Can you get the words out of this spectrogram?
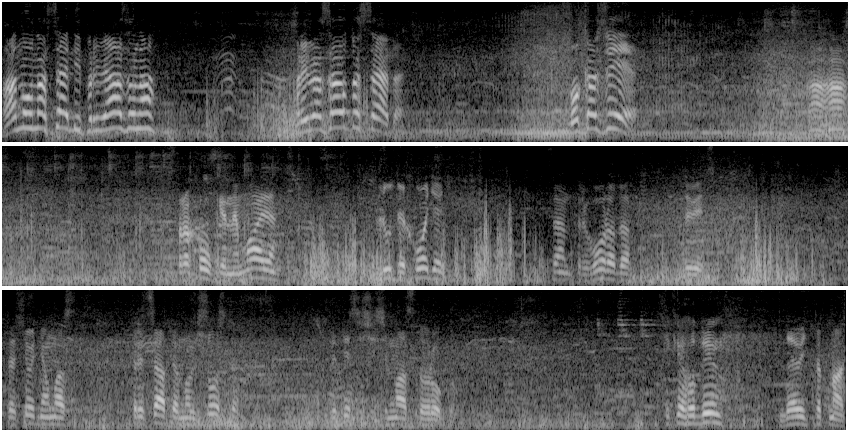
А ну на себе прив'язана. Прив'язав до себе. Покажи. Ага. Страховки немає. Люди ходять. в Центр города. Дивіться. Це сьогодні у нас 30.06.2017 року. Скільки годин? 9.15.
